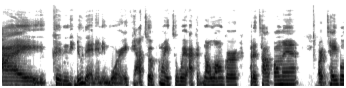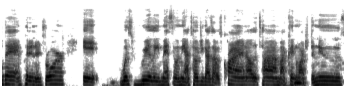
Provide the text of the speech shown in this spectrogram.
I couldn't do that anymore. It got to a point to where I could no longer put a top on that or table that and put in a drawer. It was really messing with me. I told you guys I was crying all the time. I couldn't watch the news.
